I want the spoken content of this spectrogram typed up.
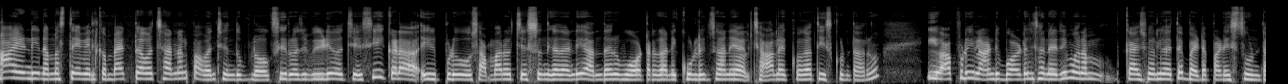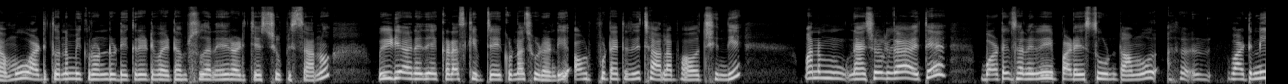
హాయ్ అండి నమస్తే. Welcome back to our channel Pavan Chandu vlogs ఈరోజు వీడియో వచ్చేసి ఇక్కడ ఇప్పుడు సమ్మర్ వచ్చేస్తుంది కదండి. అందరూ వాటర్ కానీ కూల్ డ్రింక్స్ కానీ చాలా ఎక్కువగా తీసుకుంటారు. ఈ అప్పుడు ఇలాంటి బాటిల్స్ అనేది మనం క్యాజువల్గా అయితే బయట పడేస్తూ ఉంటాము. వాటితోనే మీకు రెండు డెకరేటివ్ ఐటమ్స్ అనేది రెడీ చేసి చూపిస్తాను. వీడియో అనేది ఎక్కడ స్కిప్ చేయకుండా చూడండి. అవుట్పుట్ అయితే చాలా బాగా వచ్చింది. మనం న్యాచురల్గా అయితే బాటిల్స్ అనేది పడేస్తూ ఉంటాము. వాటిని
